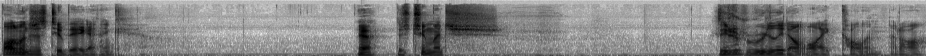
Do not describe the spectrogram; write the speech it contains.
Baldwin's just too big. I think. Yeah. There's too much. Because you just really don't like Cullen at all.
